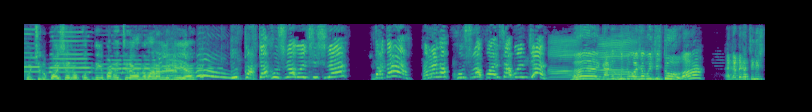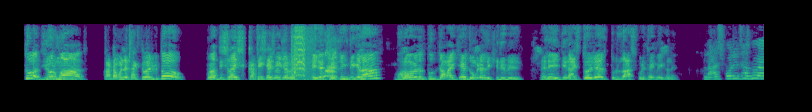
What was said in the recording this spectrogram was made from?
খুচরো পয়সা সব কোথা থেকে পাঠাচ্ছে রে আমাকে মারার লেগে হ্যাঁ? তুই কাকে খুচরা বলছিস রে? দাদা আমাকে খুচরা পয়সা এই কাকে খুঁজতে পয়সা বলছিস তুই হ্যাঁ একা টাকা চিনিস তো? জিওর মাছ। কাটা থাকতে পারবি তো? পুরো দিশলাই কাঠি শেষ হয়ে যাবে। এই যে দিয়ে গেলাম ভালোভাবে যেন তুই জামাই খেয়ে জমিটা লিখে দিবি। নাহলে এই দিন আসতে হইলে তোর লাশ পড়ে থাকবে এখানে। লাশ পরে থাকবে।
